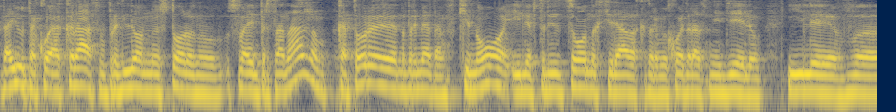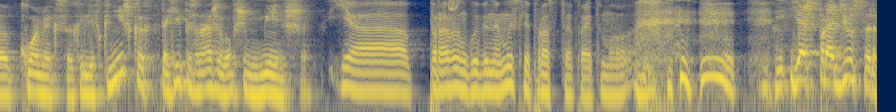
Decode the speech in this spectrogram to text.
дают такой окрас в определенную сторону своим персонажам, которые, например, там в кино или в традиционных сериалах, которые выходят раз в неделю, или в комиксах, или в книжках, таких персонажей, в общем, меньше. Я поражен глубиной мысли просто, поэтому... Я ж продюсер.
